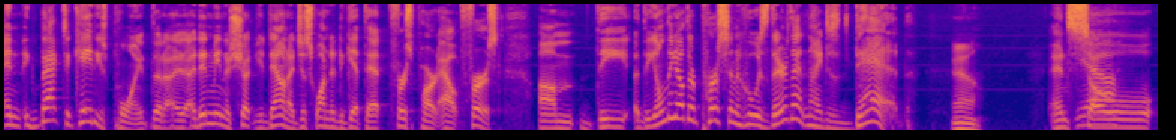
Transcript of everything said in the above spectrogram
And back to Katie's point that I, I didn't mean to shut you down. I just wanted to get that first part out first. Um, the the only other person who was there that night is dead. Yeah. And so,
